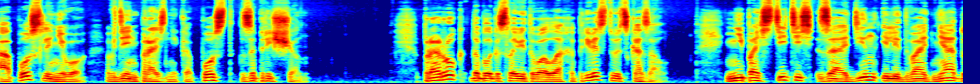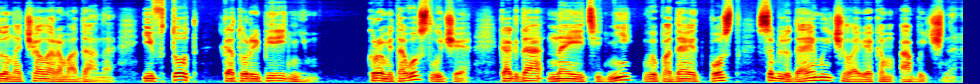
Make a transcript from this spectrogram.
а после него, в день праздника, пост запрещен. Пророк, да благословит его Аллаха приветствует, сказал, «Не поститесь за один или два дня до начала Рамадана и в тот, который перед ним» кроме того случая, когда на эти дни выпадает пост, соблюдаемый человеком обычно.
